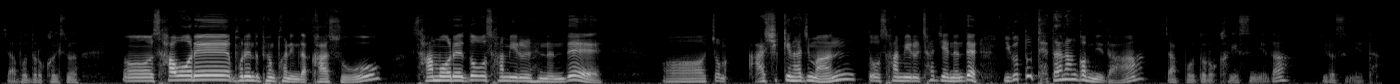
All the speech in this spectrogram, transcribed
자, 보도록 하겠습니다. 어, 4월에 브랜드 평판입니다. 가수. 3월에도 3위를 했는데 어, 좀 아쉽긴 하지만 또 3위를 차지했는데 이것도 대단한 겁니다. 자, 보도록 하겠습니다. 이렇습니다.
